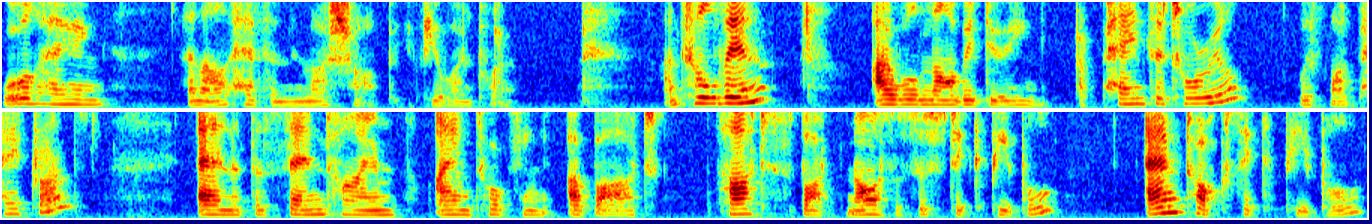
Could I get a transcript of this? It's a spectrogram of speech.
wall hanging and I'll have them in my shop if you want one. Until then, I will now be doing a paint tutorial with my patrons and at the same time I am talking about how to spot narcissistic people and toxic people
